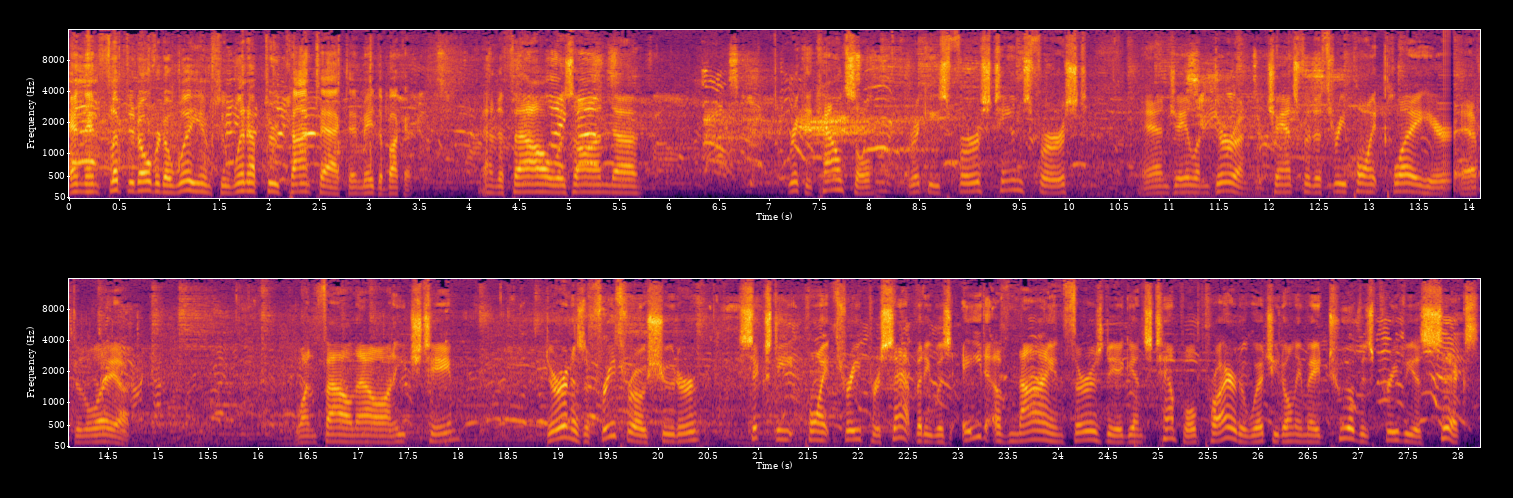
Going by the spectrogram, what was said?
and then flipped it over to Williams, who went up through contact and made the bucket. And the foul was on uh, Ricky Council. Ricky's first, team's first, and Jalen Duren. A chance for the three point play here after the layup. One foul now on each team. Duren is a free throw shooter, 60.3%, but he was 8 of 9 Thursday against Temple, prior to which he'd only made two of his previous six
